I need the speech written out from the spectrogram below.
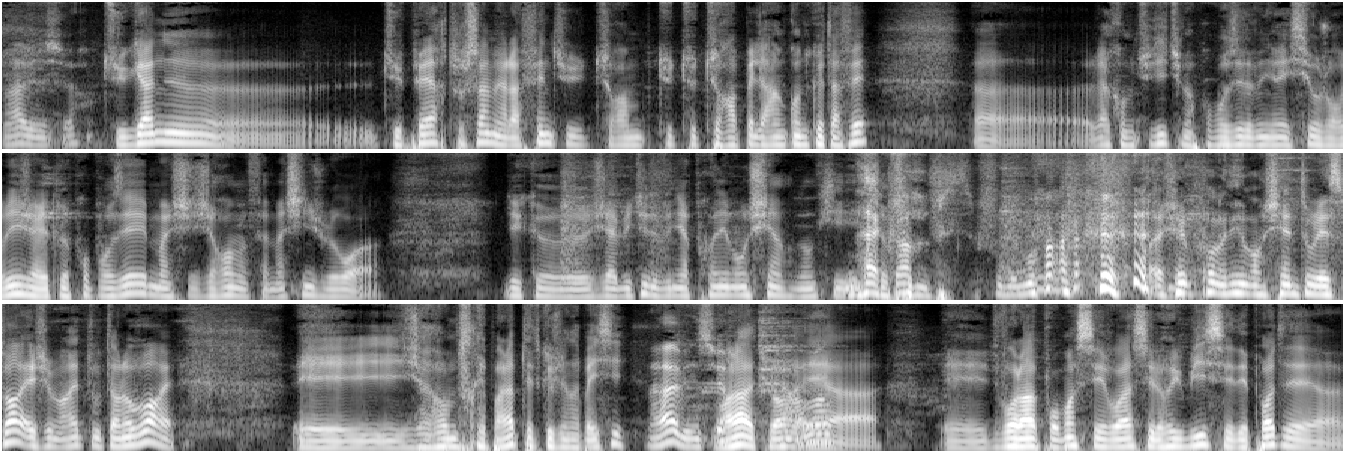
Ouais, bien sûr. Tu gagnes, euh, tu perds, tout ça, mais à la fin, tu, tu, tu, tu, tu rappelles les rencontres que tu as fait. Euh, là, comme tu dis, tu m'as proposé de venir ici aujourd'hui, j'allais te le proposer. Mach- Jérôme, enfin machine, je le vois. Dès que j'ai l'habitude de venir promener mon chien, donc il se fout, de- se fout de moi. Bah, je vais promener mon chien tous les soirs et je m'arrête tout le temps le voir. Et, et Jérôme serait pas là, peut-être que je viendrais pas ici. Ouais, bien sûr. Voilà, tu vois. Et, euh, et voilà, pour moi, c'est voilà, c'est le rugby, c'est des potes. Et euh,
